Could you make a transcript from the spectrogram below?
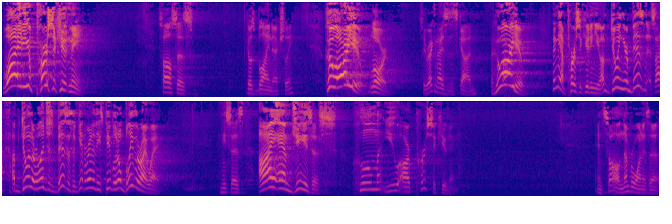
why do you persecute me? Saul says, goes blind actually. Who are you, Lord? So he recognizes it's God. But who are you? What do you mean I'm persecuting you? I'm doing your business. I, am doing the religious business of getting rid of these people who don't believe the right way. And he says, I am Jesus whom you are persecuting. And Saul, number one, is a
